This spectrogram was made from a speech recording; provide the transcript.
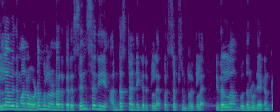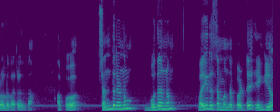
எல்லா விதமான உடம்புல நடக்கிற சென்சரி அண்டர்ஸ்டாண்டிங் இருக்குல்ல பெர்செப்ஷன் இருக்குல்ல இதெல்லாம் புதனுடைய கண்ட்ரோலில் வர்றது தான் அப்போது சந்திரனும் புதனும் வயிறு சம்மந்தப்பட்டு எங்கேயோ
